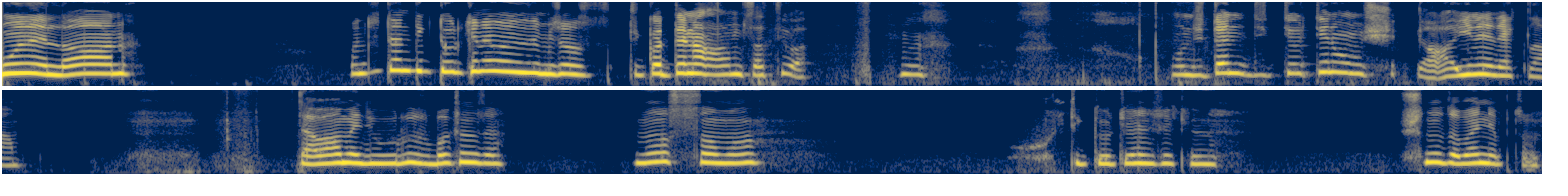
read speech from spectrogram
Bu ne lan? O cidden dikdörtgene benzemiş az. Dikdörtgeni anımsatıyor. o cidden dikdörtgen olmuş. Ya yine reklam. Devam ediyoruz. Baksanıza. Nasıl ama? Dikdörtgen şeklinde. Şunu da ben yaptım.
